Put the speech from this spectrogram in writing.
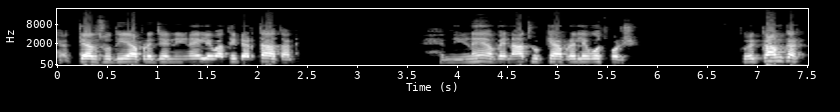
કે અત્યાર સુધી આપણે જે નિર્ણય લેવાથી ડરતા હતા ને નિર્ણય હવે ના છૂટકે આપણે લેવો જ પડશે. તું એક કામ કર.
